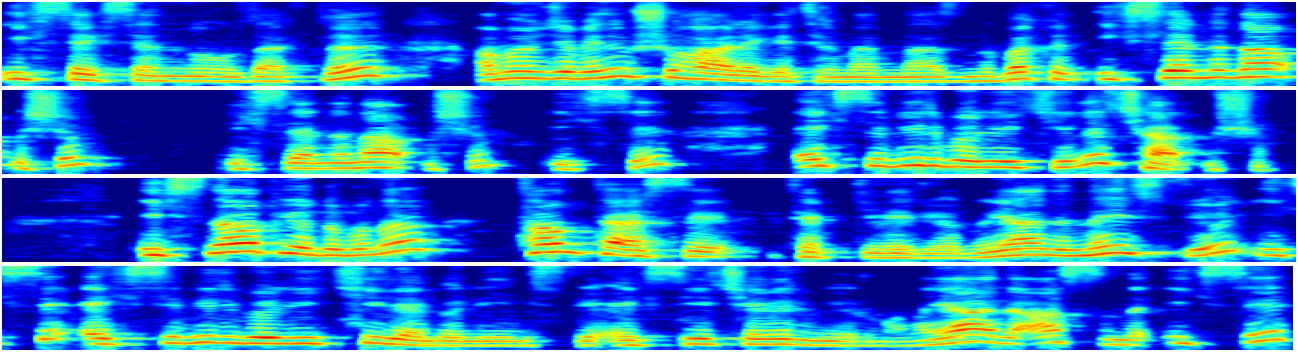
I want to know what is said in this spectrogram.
X eksenine uzaklığı ama önce benim şu hale getirmem lazımdı. Bakın X'lerine ne yapmışım? X'lerine ne yapmışım? X'i eksi 1 bölü 2 ile çarpmışım. X ne yapıyordu buna? Tam tersi tepki veriyordu. Yani ne istiyor? X'i eksi 1 bölü 2 ile böleyim istiyor. Eksiyi çevirmiyorum ama. Yani aslında X'i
